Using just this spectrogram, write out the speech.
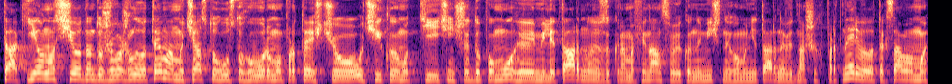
Так, є у нас ще одна дуже важлива тема. Ми часто густо говоримо про те, що очікуємо тієї чи іншої допомоги мілітарної, зокрема фінансової, економічної, гуманітарної від наших партнерів. Але так само ми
